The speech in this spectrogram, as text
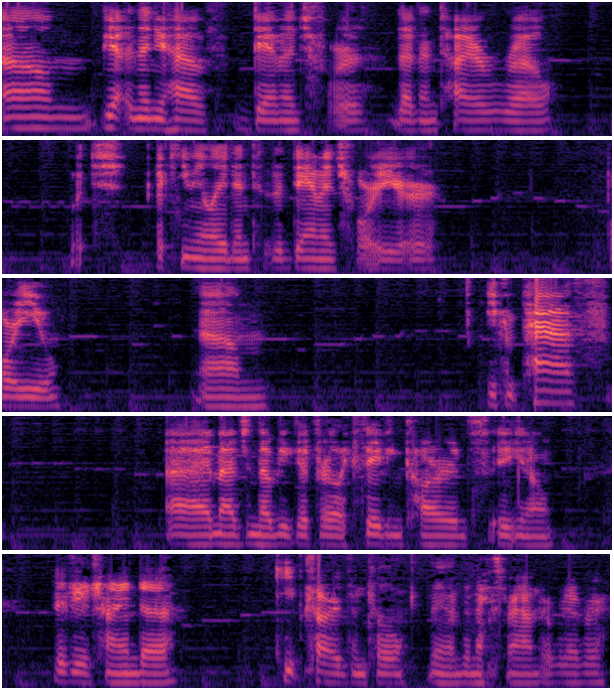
Um, yeah, and then you have damage for that entire row, which accumulate into the damage for your for you. Um, you can pass. I imagine that'll be good for like saving cards. You know, if you're trying to keep cards until you know the next round or whatever.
